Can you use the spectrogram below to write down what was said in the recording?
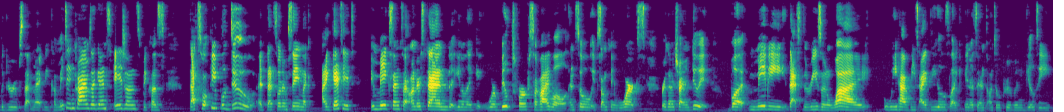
the groups that might be committing crimes against Asians because that's what people do. That's what I'm saying. Like, I get it it makes sense. I understand, you know, like we're built for survival. And so if something works, we're going to try and do it. But maybe that's the reason why we have these ideals like innocent until proven guilty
